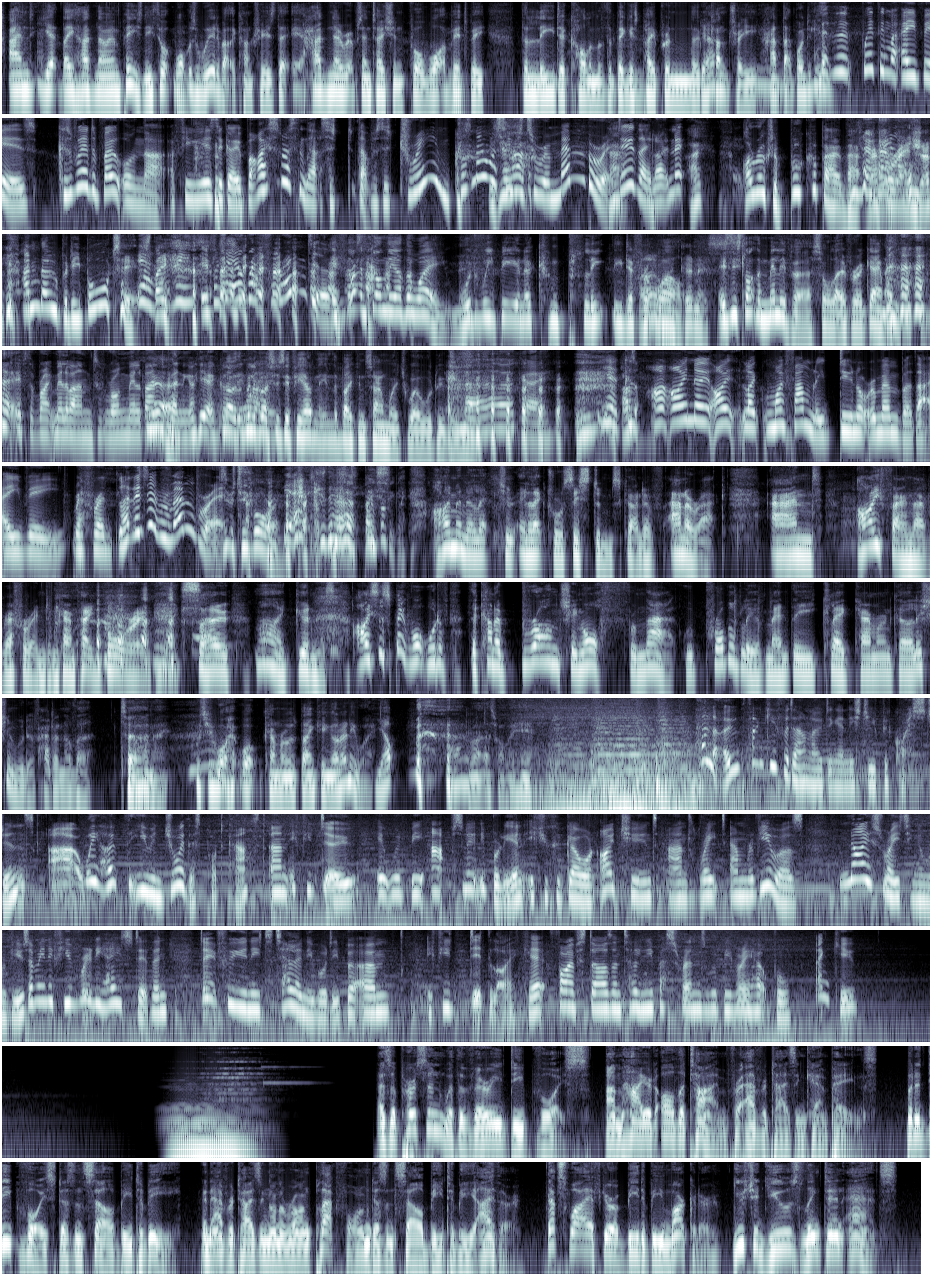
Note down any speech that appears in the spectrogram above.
And yet they had no MPs. And he thought what was weird about the country is that it had no representation for what appeared to be the leader column of the biggest mm. paper in the Yeah. country had that point of But view. the weird thing about AV is because we had a vote on that a few years ago, but I sort of think that's a, that was a dream because no one Yeah. seems to remember it, do they? Like, no, I, I wrote a book about that referendum and nobody bought it. yeah, They- I mean, was it a referendum? If that had gone the other way, would we be in a completely different Oh, my world? goodness. Is this like the Milliverse all over again? if the right Miliband, wrong Miliband, depending on yeah. no, the Milliverse is if he hadn't eaten the bacon sandwich, where would we be now? Oh, okay. Yeah, because I, I know I like my family do not remember that AV referendum. Like they don't remember it. it was too boring. Yeah, because yeah, basically. I'm an electoral systems kind of anorak, and I found that referendum campaign boring. so, my goodness. I suspect what would have, the kind of branching off from that would probably have meant the Clegg Cameron coalition would have had another term. Mate, Which is what what Cameron was banking on anyway. Yep. Ah, right, that's why we're here. Hello, thank you for downloading Any Stupid Questions. Uh, we hope that you enjoy this podcast, and if you do, it would be absolutely brilliant if you could go on iTunes and rate and review us. Nice rating and reviews. I mean, if you've really hated it, then don't feel you need to tell anybody, but um, if you did like it, five stars and telling your best friends would be very helpful. Thank you. As a person with a very deep voice, I'm hired all the time for advertising campaigns. But a deep voice doesn't sell B2B, and advertising on the wrong platform doesn't sell B2B either. That's why, if you're a B2B marketer, you should use LinkedIn ads.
